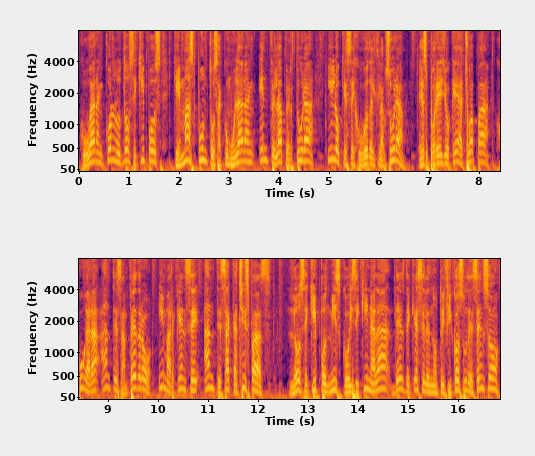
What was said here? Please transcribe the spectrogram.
jugaran con los dos equipos que más puntos acumularan entre la Apertura y lo que se jugó del Clausura. Es por ello que Achuapa jugará ante San Pedro y Marquense ante Zacachispas. Los equipos Misco y Siquinalá, desde que se les notificó su descenso,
